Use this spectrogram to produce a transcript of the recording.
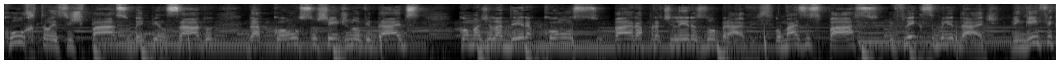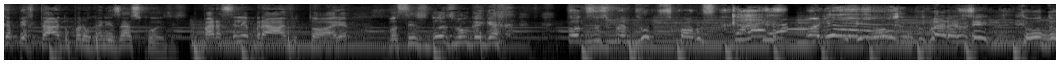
curtam esse espaço bem pensado da Consul, cheio de novidades, como a geladeira Consul para prateleiras dobráveis, com mais espaço e flexibilidade. Ninguém fica apertado para organizar as coisas. Para celebrar a vitória, vocês dois vão ganhar todos os produtos Consul. Cara! Parabéns! Tudo.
